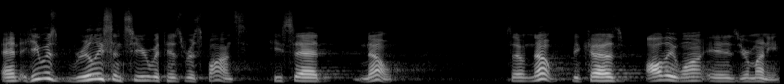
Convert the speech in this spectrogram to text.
And he was really sincere with his response. He said, no. So, no, because all they want is your money.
